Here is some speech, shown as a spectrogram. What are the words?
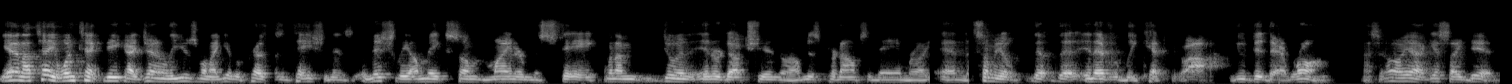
Yeah, and I'll tell you one technique I generally use when I give a presentation is initially I'll make some minor mistake when I'm doing an introduction or I'll mispronounce a name right, and somebody will they'll, they'll inevitably catch me. Ah, you did that wrong. I said, Oh yeah, I guess I did.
